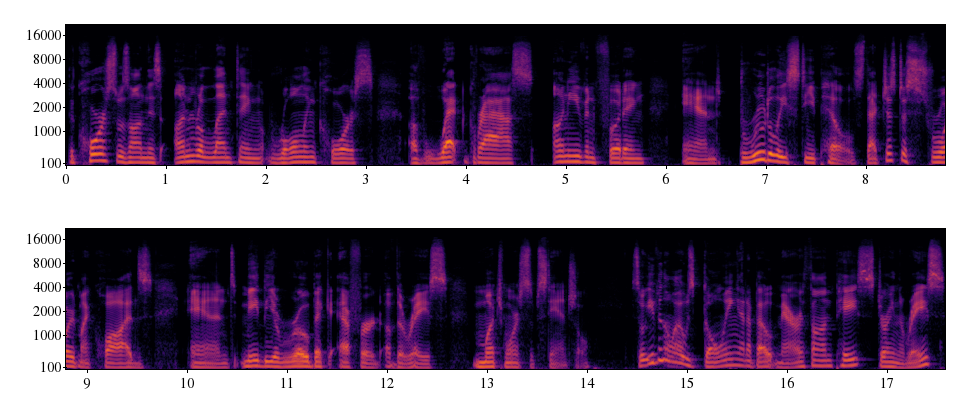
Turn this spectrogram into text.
The course was on this unrelenting, rolling course of wet grass, uneven footing, and brutally steep hills that just destroyed my quads and made the aerobic effort of the race much more substantial. So, even though I was going at about marathon pace during the race,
